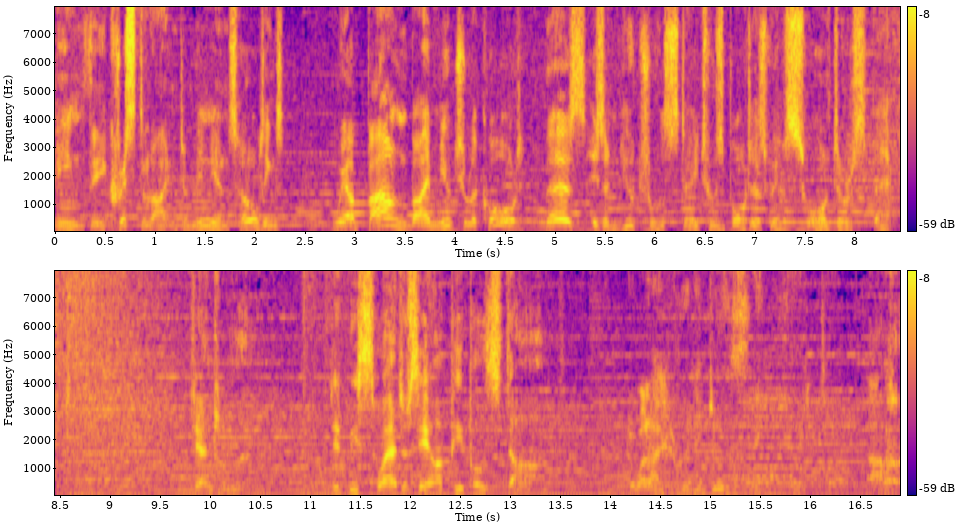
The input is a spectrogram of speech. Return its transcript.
mean the crystalline Dominion's holdings, we are bound by mutual accord. Theirs is a neutral state whose borders we are sworn to respect. Gentlemen, did we swear to see our people starve? Well, I really do think that... Uh,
